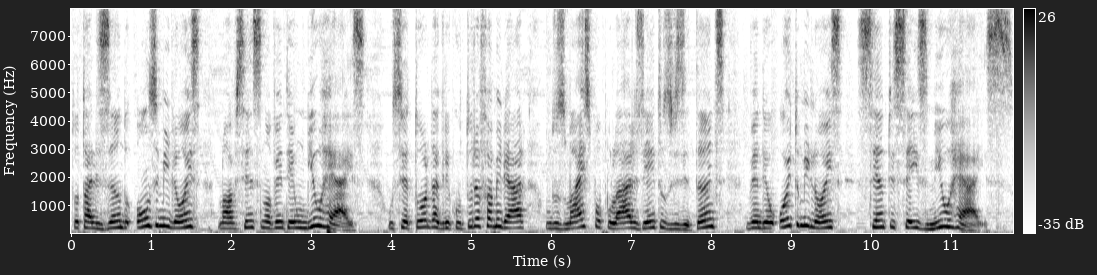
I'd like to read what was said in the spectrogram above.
totalizando 11 milhões 991 mil reais. O setor da agricultura familiar, um dos mais populares entre os visitantes, vendeu 8 milhões 106 mil reais.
